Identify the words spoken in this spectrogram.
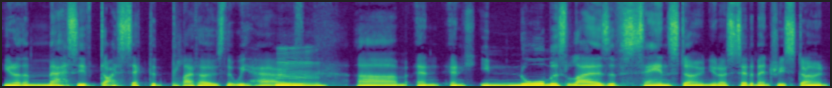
you know, the massive dissected plateaus that we have, Hmm. um, and and enormous layers of sandstone, you know, sedimentary stone,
